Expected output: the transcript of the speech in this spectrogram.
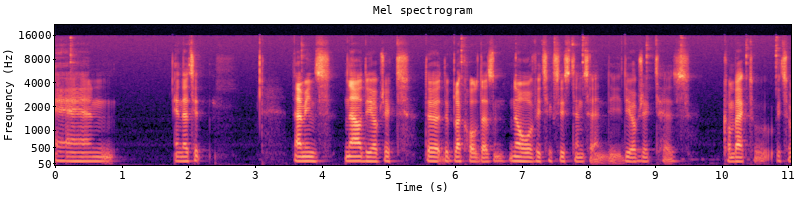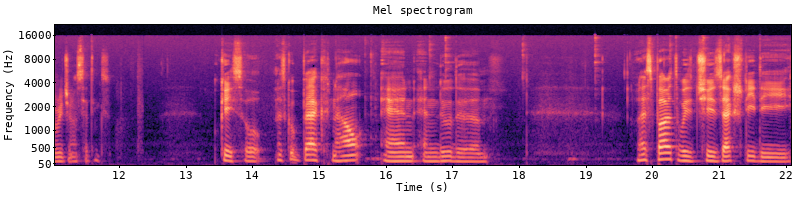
And, and that's it. That means now the object, the, the black hole doesn't know of its existence and the, the object has come back to its original settings. Okay, so let's go back now and, and do the last part, which is actually the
